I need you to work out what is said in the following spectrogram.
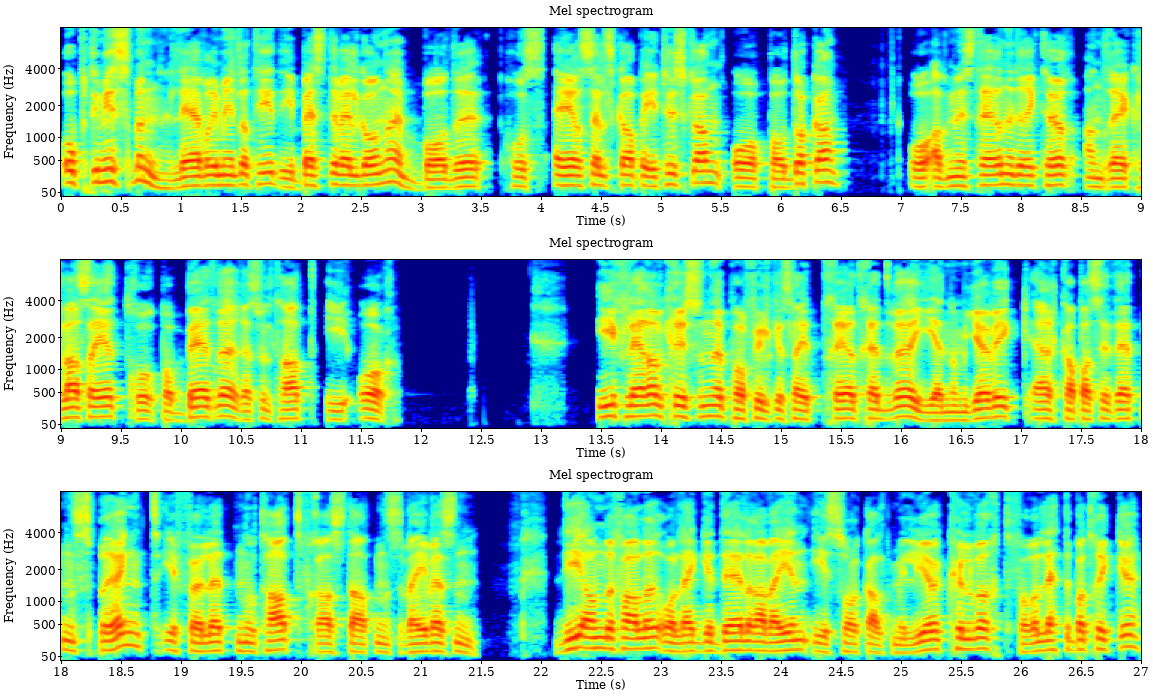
Optimismen lever imidlertid i beste velgående både hos eierselskapet i Tyskland og på Dokka, og administrerende direktør André Klaseie tror på bedre resultat i år. I flere av kryssene på fv. 33 gjennom Gjøvik er kapasiteten sprengt, ifølge et notat fra Statens vegvesen. De anbefaler å legge deler av veien i såkalt miljøkulvert for å lette på trykket,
